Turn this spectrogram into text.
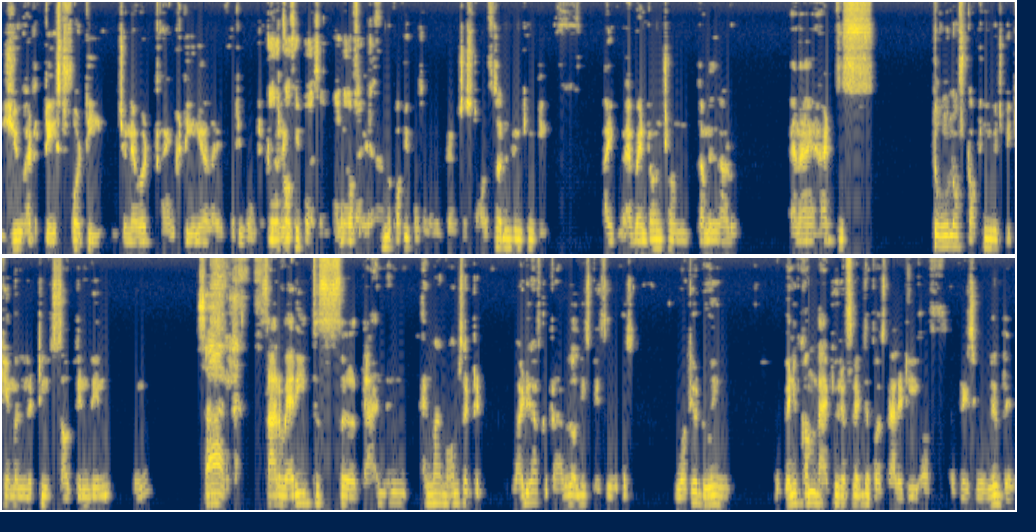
you had a taste for tea, which you never drank tea in your life, but you wanted to You're a coffee person. I know coffee, that. I'm a coffee person. I was just all of a sudden drinking tea. I, I went on from Tamil Nadu, and I had this tone of talking which became a little South Indian, you know, sir. Are very this uh, that and, and my mom said why do you have to travel all these places? Because what you're doing when you come back you reflect the personality of the place you lived in.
